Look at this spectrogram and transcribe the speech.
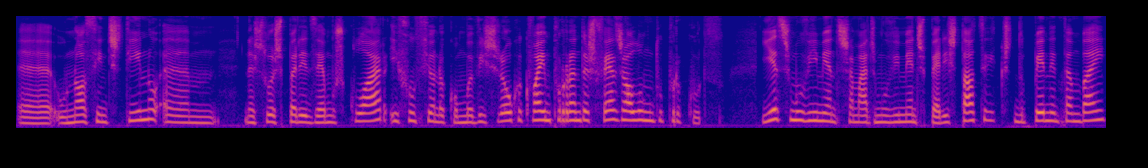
Uh, o nosso intestino um, nas suas paredes é muscular e funciona como uma viscerouca que vai empurrando as fezes ao longo do percurso. E esses movimentos, chamados movimentos peristálticos, dependem também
